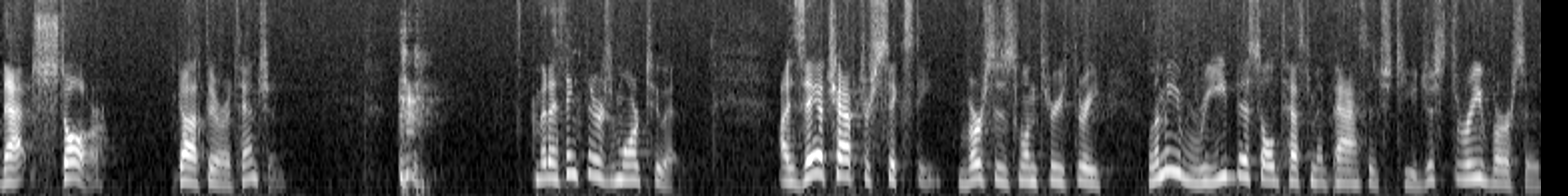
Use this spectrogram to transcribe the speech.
That star got their attention. But I think there's more to it. Isaiah chapter 60, verses 1 through 3. Let me read this Old Testament passage to you, just three verses,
